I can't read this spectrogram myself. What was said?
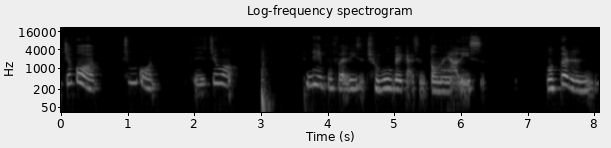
结果中国，结果那部分历史全部被改成东南亚历史。我个人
